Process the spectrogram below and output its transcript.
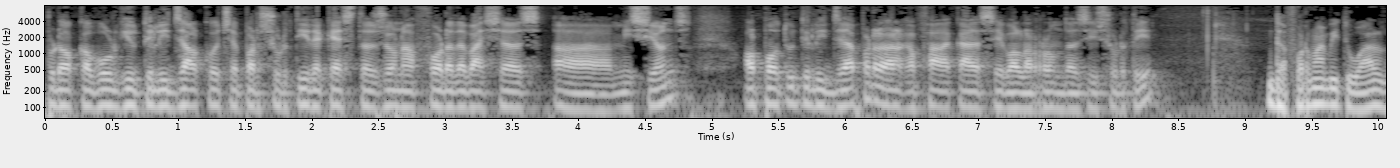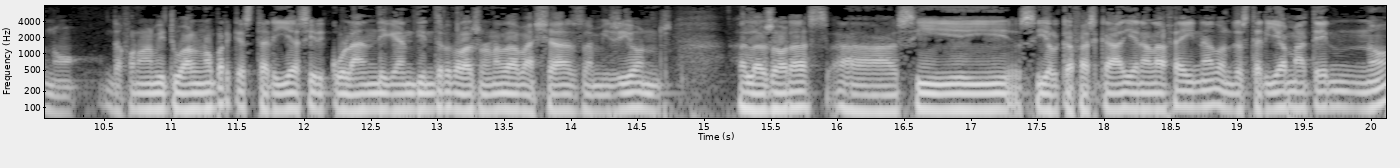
però que vulgui utilitzar el cotxe per sortir d'aquesta zona fora de baixes uh, emissions, el pot utilitzar per agafar a casa seva les rondes i sortir? De forma habitual no, de forma habitual no perquè estaria circulant diguem dintre de la zona de baixes emissions aleshores eh, si, si el que fas cada dia anar a la feina doncs estaria matent no?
